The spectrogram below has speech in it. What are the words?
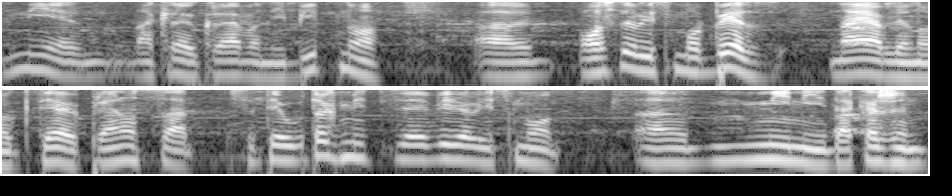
nije na kraju krajeva ni bitno. A, ostali smo bez najavljenog TV prenosa. Sa te utakmice vidjeli smo a, mini da kažem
